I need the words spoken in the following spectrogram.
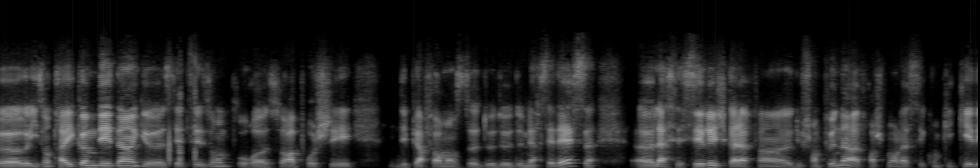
ils ont travaillé comme des dingues cette saison pour se rapprocher des performances de, de Mercedes. là, c'est serré jusqu'à la fin du championnat. Franchement, là, c'est compliqué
